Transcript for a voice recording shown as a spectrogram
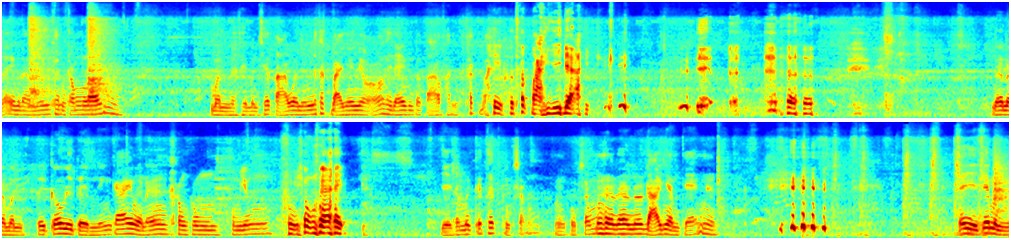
Đây mình làm những thành công lớn. Mình thì mình sẽ tạo qua những cái thất bại nho nhỏ, thì để người ta tạo thành thất bại thất bại vĩ đại. nên là mình tôi cố đi tìm những cái mà nó không không không giống không giống ai. Vậy nó mới kích thích cuộc sống. Cuộc sống nó, nó đỡ nhàm chán hơn. Cái gì chứ mình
